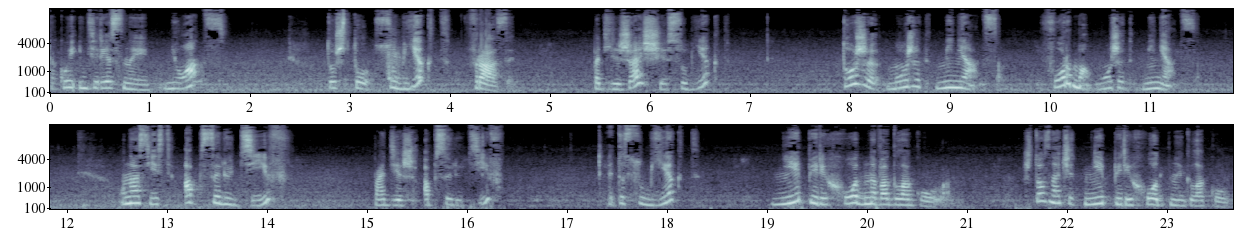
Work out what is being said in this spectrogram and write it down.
такой интересный нюанс, то что субъект фразы, подлежащий субъект, тоже может меняться. Форма может меняться. У нас есть абсолютив, падеж абсолютив. Это субъект непереходного глагола. Что значит непереходный глагол?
